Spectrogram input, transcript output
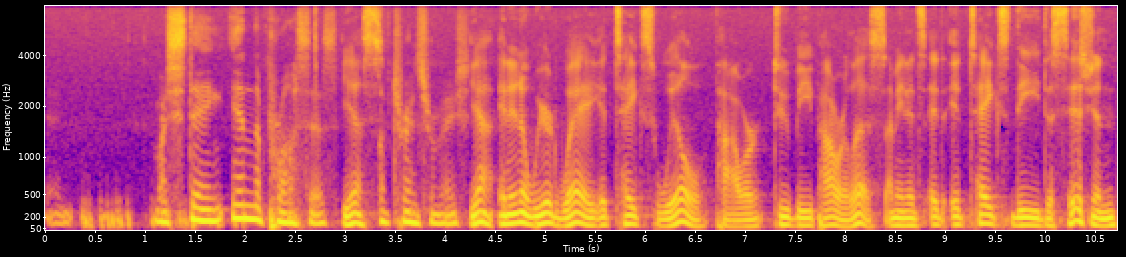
and by staying in the process Yes. of transformation. Yeah, and in a weird way, it takes willpower to be powerless. I mean, it's it, it takes the decision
